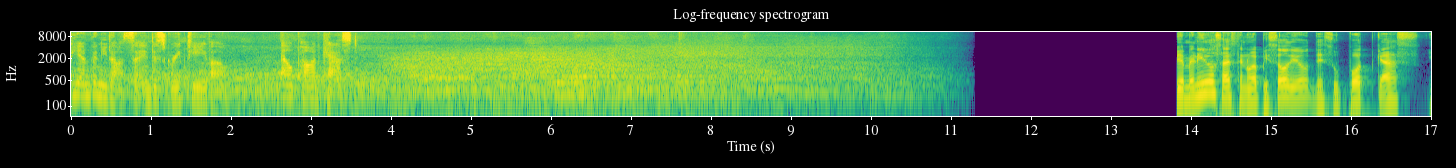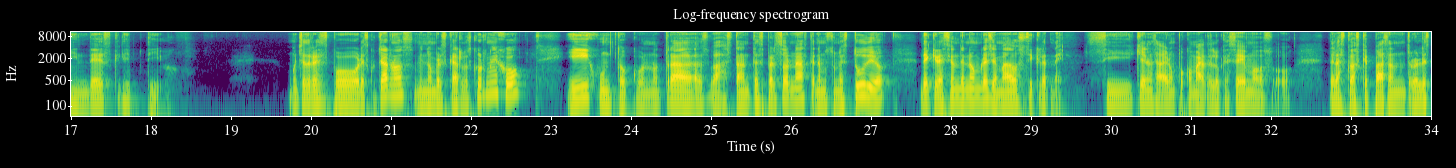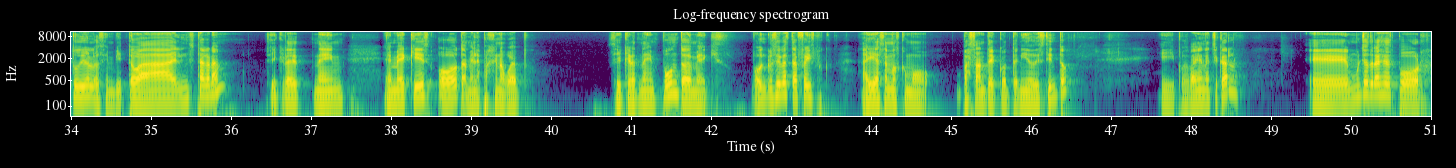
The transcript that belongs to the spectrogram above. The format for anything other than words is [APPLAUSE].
Bienvenidos a Indescriptivo, el podcast. Bienvenidos a este nuevo episodio de su podcast Indescriptivo. Muchas gracias por escucharnos. Mi nombre es Carlos Cornejo y junto con otras bastantes personas tenemos un estudio de creación de nombres llamado Secret Name. Si quieren saber un poco más de lo que hacemos o de las cosas que pasan dentro del estudio, los invito al Instagram Secret Name MX o también la página web secretname.mx o inclusive hasta Facebook. Ahí hacemos como bastante contenido distinto. Y pues vayan a checarlo. Eh, muchas gracias por,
